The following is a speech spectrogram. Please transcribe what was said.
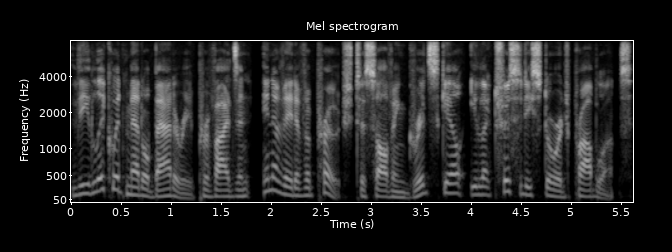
The liquid metal battery provides an innovative approach to solving grid-scale electricity storage problems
